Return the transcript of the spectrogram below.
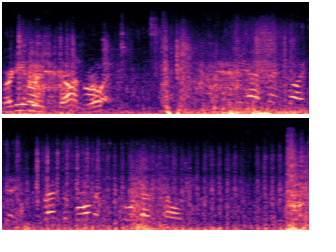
Already in their Search and spawn, bro. destroy. Give me assets ID. Grab the bomb and destroy those targets.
